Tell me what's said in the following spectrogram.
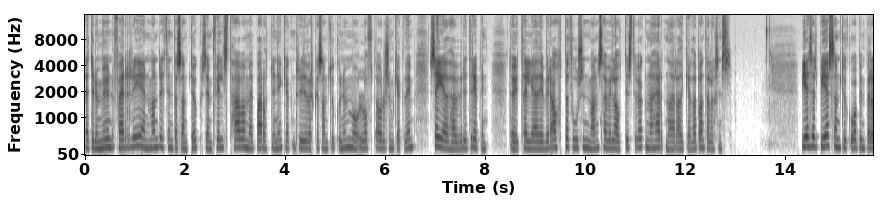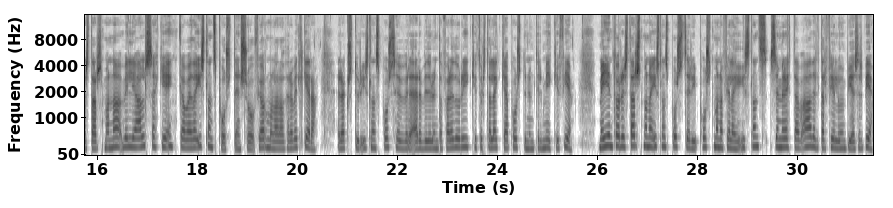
Þetta eru mun færri en mannréttindarsamtök sem fylst hafa með baróttunni gegn hriðverkasamtökunum og loftárásum gegn þeim segja að það hafi verið drepin. Þau telja að yfir 8.000 manns hafi látist vegna hernaðar aðgerða bandalagsins. BSRB samtök ofinbæra starfsmanna vilja alls ekki enga væða Íslandspost eins og fjármálar á þeirra vil gera. Rekstur Íslandspost hefur verið erfiður undanfarið og ríki þurft að leggja postunum til mikið fjö. Megin þorri starfsmanna Íslandspost er í postmannafélagi Íslands sem er eitt af aðeldarfélagum BSRB.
